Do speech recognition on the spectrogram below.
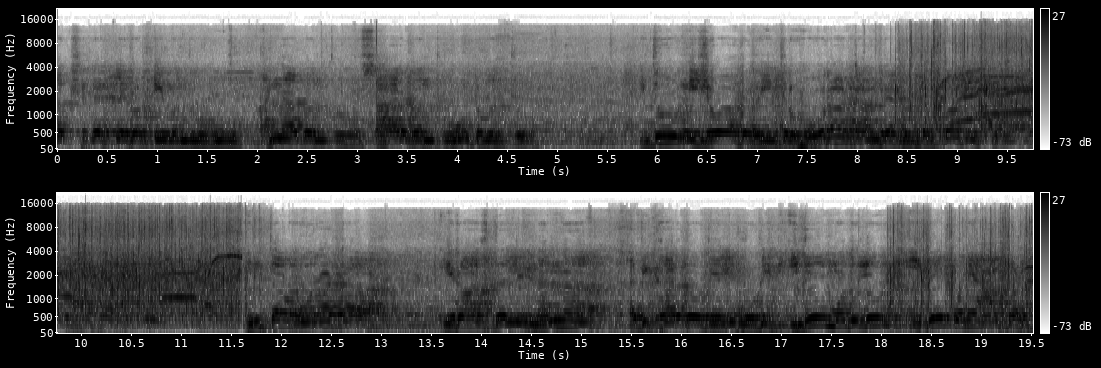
ಲಕ್ಷಗಟ್ಟಲೆ ರೊಟ್ಟಿ ಬಂದು, ಅನ್ನ ಬಂತು, ಸಾರು ಬಂತು, ಊಟ ಬಂತು. ಇದು ನಿಜವಾದ ರೈತರ ಹೋರಾಟ ಅಂದರೆ ಅದು ತಪ್ಪಾಗಲಿಕ್ಕೆ ಇಂಥ ಹೋರಾಟ ಈ ರಾಜ್ಯದಲ್ಲಿ ನನ್ನ ಅಧಿಕಾರದ ಅವಧಿಯಲ್ಲಿ ನೋಡಿದ್ದು. ಇದೇ ಮೊದಲು, ಇದೇ ಕೊನೆ ಆಗಬಾರ್ದು.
